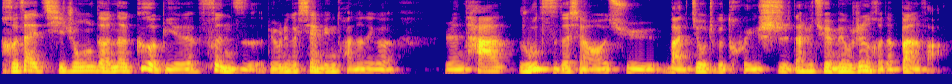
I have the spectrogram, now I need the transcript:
和在其中的那个别分子，比如那个宪兵团的那个人，他如此的想要去挽救这个颓势，但是却没有任何的办法。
